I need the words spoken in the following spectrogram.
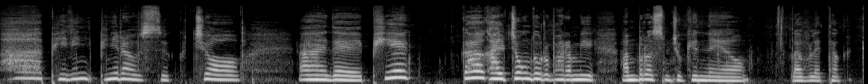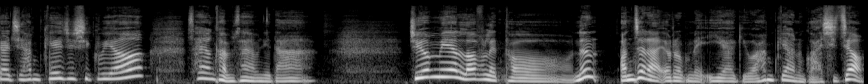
아, 비닐, 비닐하우스, 그쵸. 아, 네. 피해가 갈 정도로 바람이 안 불었으면 좋겠네요. 러브레터 끝까지 함께 해주시고요. 사연 감사합니다. 주현미의 러브레터는 언제나 여러분의 이야기와 함께하는 거 아시죠?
